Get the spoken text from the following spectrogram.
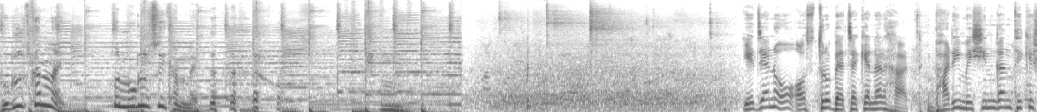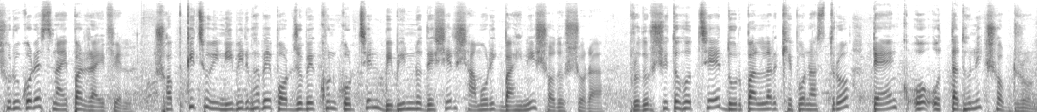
নুডলস খান নাই? তো নুডলসই খান নাই। এ যেন অস্ত্র বেচাকেনার হাট ভারী মেশিনগান থেকে শুরু করে স্নাইপার রাইফেল। সবকিছুই নিবিড়ভাবে পর্যবেক্ষণ করছেন বিভিন্ন দেশের সামরিক বাহিনীর সদস্যরা। প্রদর্শিত হচ্ছে দূরপাল্লার ক্ষেপণাস্ত্র, ট্যাঙ্ক ও অত্যাধুনিক সব ড্রোন।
